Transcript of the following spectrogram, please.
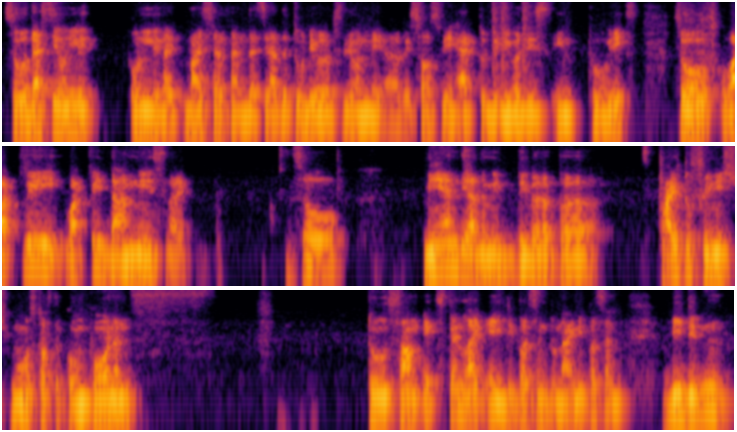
so that's the only only like myself and that's the other two developers the only uh, resource we had to deliver this in two weeks. So what we what we done is like so me and the other mid developer try to finish most of the components to some extent, like 80% to 90%. We didn't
